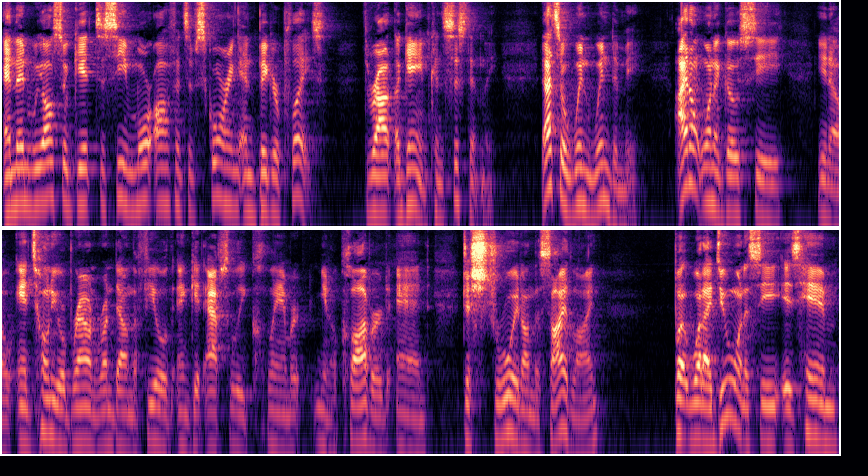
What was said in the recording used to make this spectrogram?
And then we also get to see more offensive scoring and bigger plays throughout a game consistently. That's a win win to me. I don't want to go see, you know, Antonio Brown run down the field and get absolutely clambered, you know, clobbered and destroyed on the sideline. But what I do want to see is him,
